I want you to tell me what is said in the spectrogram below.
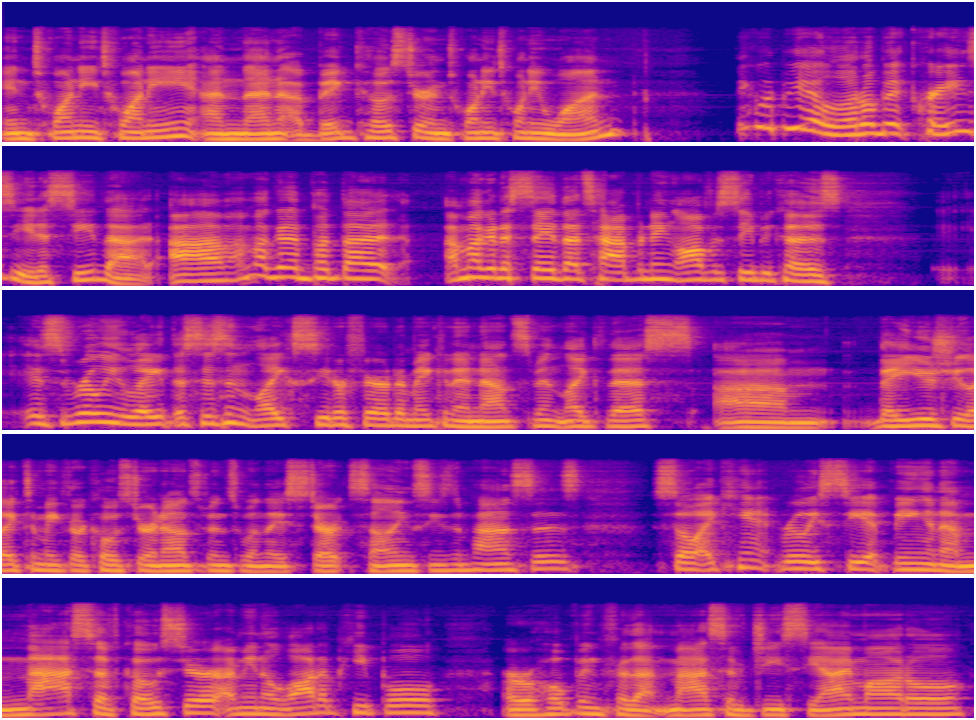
in 2020 and then a big coaster in 2021, I think it would be a little bit crazy to see that. Um, I'm not gonna put that. I'm not gonna say that's happening, obviously, because it's really late. This isn't like Cedar Fair to make an announcement like this. Um, they usually like to make their coaster announcements when they start selling season passes. So I can't really see it being in a massive coaster. I mean, a lot of people are hoping for that massive GCI model.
